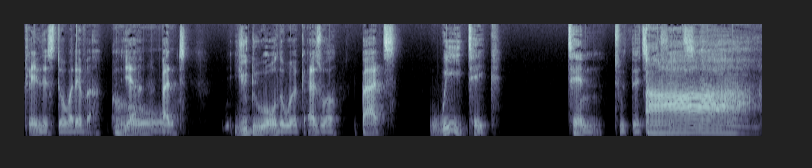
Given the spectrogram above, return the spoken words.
playlist or whatever. Yeah, Oh. but you do all the work as well. But we take ten to thirty. Ah.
